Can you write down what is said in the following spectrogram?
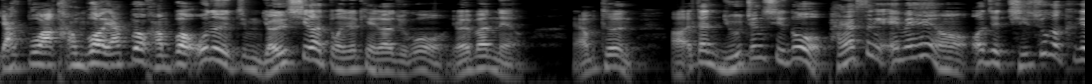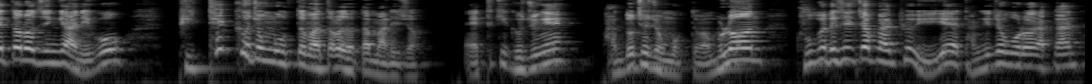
약보와 강보와 약보와 강보와 오늘 지금 10시간 동안 이렇게 해가지고 열받네요. 아무튼 어, 일단 뉴욕 증시도 방향성이 애매해요. 어제 지수가 크게 떨어진 게 아니고 빅테크 종목들만 떨어졌단 말이죠. 예, 특히 그 중에 반도체 종목들만. 물론 구글의 실적 발표 이후에 단기적으로 약간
